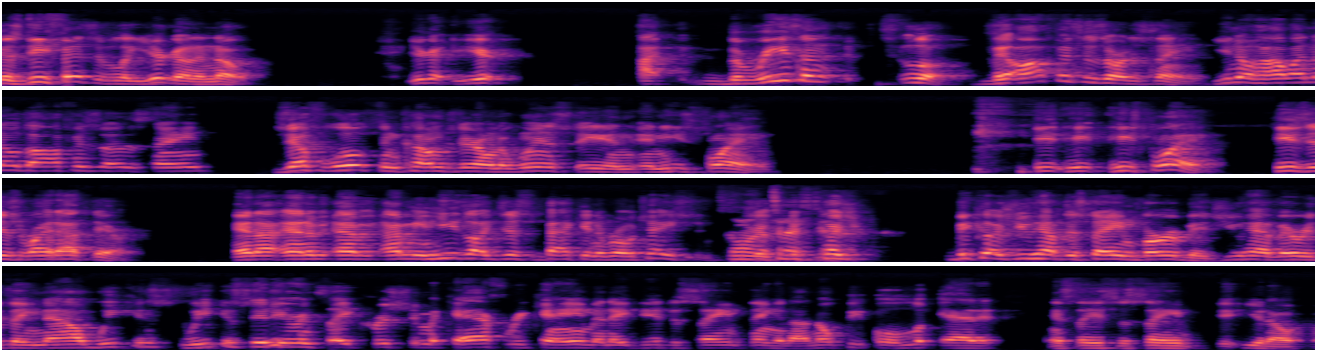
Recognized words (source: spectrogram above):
Because defensively, you're going to know. You're you're I, the reason. Look, the offenses are the same. You know how I know the offenses are the same? Jeff Wilson comes there on a Wednesday and, and he's playing. He, he he's playing. He's just right out there, and I and I, I mean he's like just back in the rotation touchdowns. because because you have the same verbiage, you have everything. Now we can we can sit here and say Christian McCaffrey came and they did the same thing, and I know people look at it and say it's the same. You know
